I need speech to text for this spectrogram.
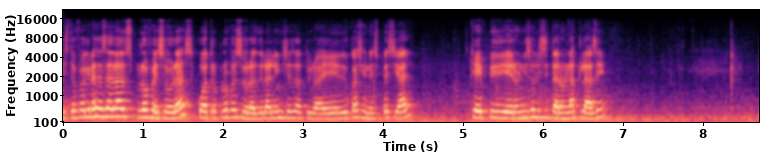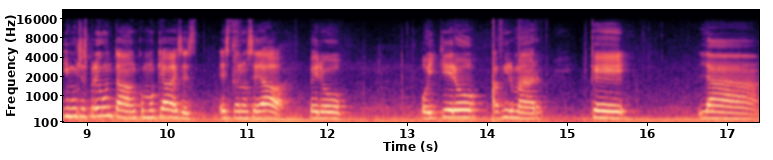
Esto fue gracias a las profesoras, cuatro profesoras de la licenciatura de educación especial, que pidieron y solicitaron la clase. Y muchos preguntaban como que a veces esto no se daba, pero hoy quiero afirmar que la,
